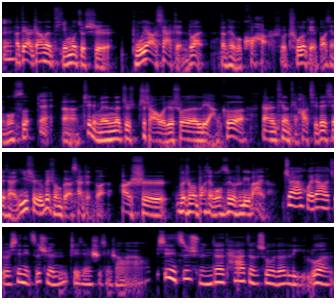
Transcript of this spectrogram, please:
嗯。他第二章的题目就是不要下诊断。但它有个括号说，除了给保险公司，对，啊，这里面呢，就是至少我就说了两个让人听了挺好奇的现象：一是为什么不要下诊断；二是为什么保险公司又是例外呢？就还回到就是心理咨询这件事情上来啊，心理咨询的它的所有的理论，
